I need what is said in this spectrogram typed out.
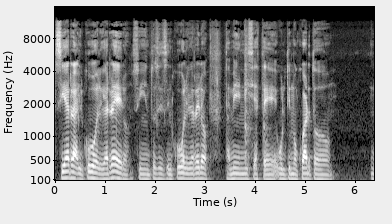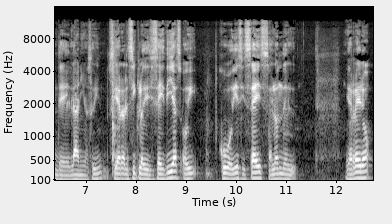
cierra el cubo del guerrero, ¿sí? entonces el cubo del guerrero también inicia este último cuarto del año, ¿sí? cierra el ciclo de 16 días, hoy cubo 16, salón del guerrero,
